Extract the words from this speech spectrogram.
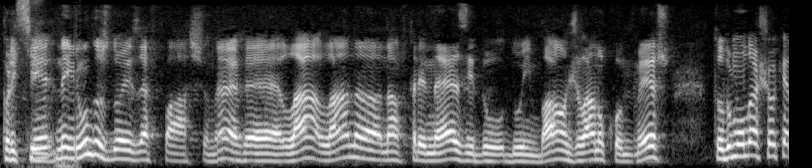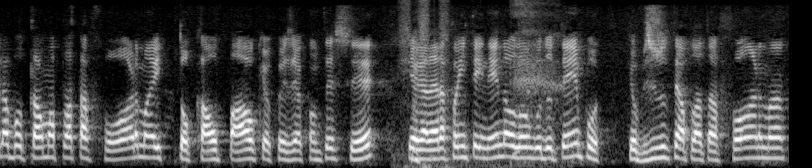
porque Sim. nenhum dos dois é fácil, né? É, lá lá na, na frenese do, do inbound, lá no começo, todo mundo achou que era botar uma plataforma e tocar o pau que a coisa ia acontecer, e a galera foi entendendo ao longo do tempo que eu preciso ter a plataforma,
